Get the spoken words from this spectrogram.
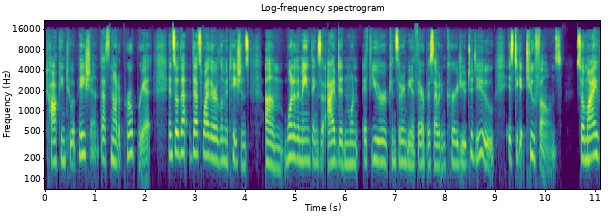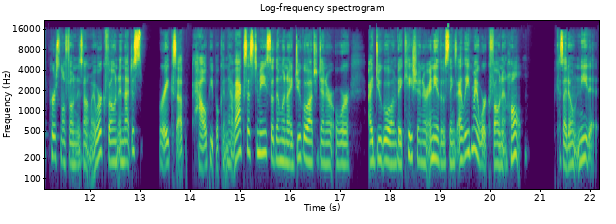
talking to a patient. That's not appropriate. And so that that's why there are limitations. Um, one of the main things that i've did and one if you're considering being a therapist i would encourage you to do is to get two phones. So my personal phone is not my work phone and that just breaks up how people can have access to me. So then when i do go out to dinner or i do go on vacation or any of those things i leave my work phone at home because i don't need it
